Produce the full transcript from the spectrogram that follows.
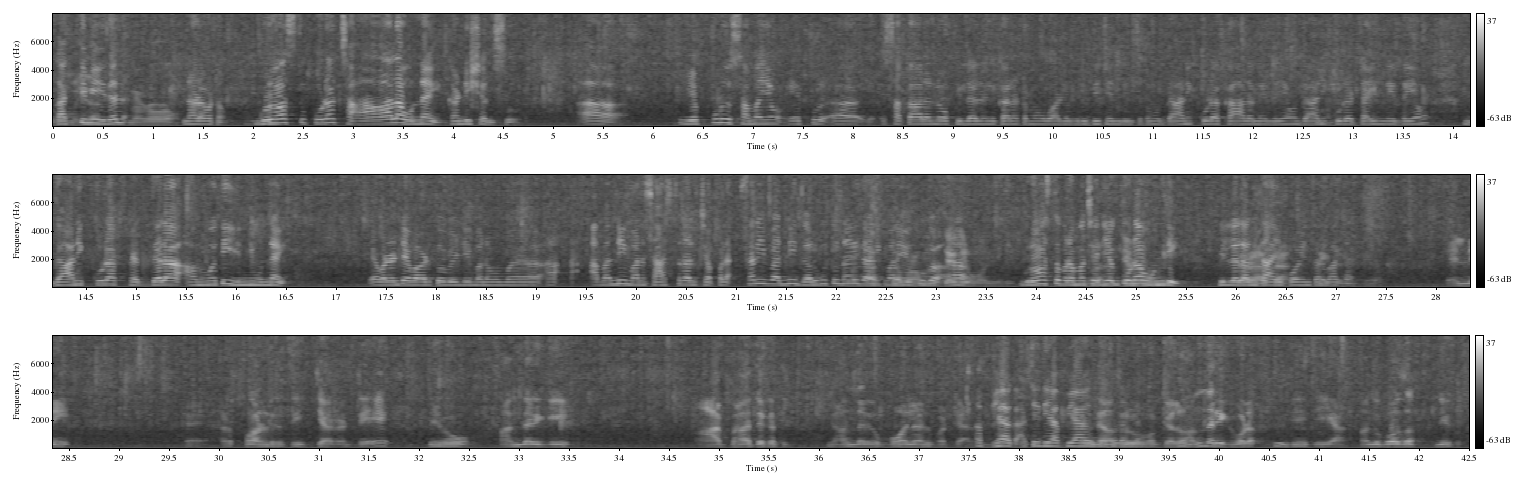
కత్తి మీద నడవటం. గృహస్థు కూడా చాలా ఉన్నాయి కండిషన్స్ ఎప్పుడు సమయం ఎప్పుడు సకాలంలో పిల్లలని కనటము వాళ్ళని వృద్ధి చెందించడము దానికి కూడా కాల నిర్ణయం దానికి కూడా టైం నిర్ణయం దానికి కూడా పెద్దల అనుమతి ఇన్ని ఉన్నాయి ఎవడంటే వాడితో వెళ్ళి మనం అవన్నీ మన శాస్త్రాలు చెప్పలే సరే ఇవన్నీ జరుగుతున్నాయి దానికి మనం ఎక్కువగా. గృహస్థ బ్రహ్మచర్యం కూడా ఉంది. పిల్లలంతా అయిపోయిన తర్వాత ఎన్ని రెస్పాన్సిబిలిటీ ఇచ్చారంటే నువ్వు అందరికీ ఆధ్యాత్మికత అందరికి భోజనాలు పట్టారు అభ్యాగ అతిథి సన్యాసులు అభ్యాగ వక్కలు అందరికీ కూడా చేయాలి అందుకోసం నీకు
